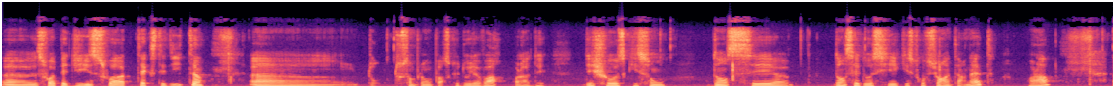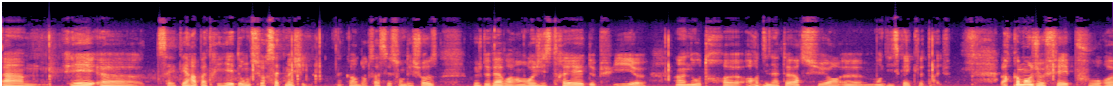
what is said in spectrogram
euh, soit Pages, soit TextEdit. donc tout simplement parce qu'il doit y avoir voilà, des, des, choses qui sont dans ces, dans ces dossiers qui se trouvent sur Internet. Voilà. et ça a été rapatrié donc sur cette machine. D'accord Donc ça, ce sont des choses que je devais avoir enregistrées depuis euh, un autre euh, ordinateur sur euh, mon disque avec le drive. Alors comment je fais pour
